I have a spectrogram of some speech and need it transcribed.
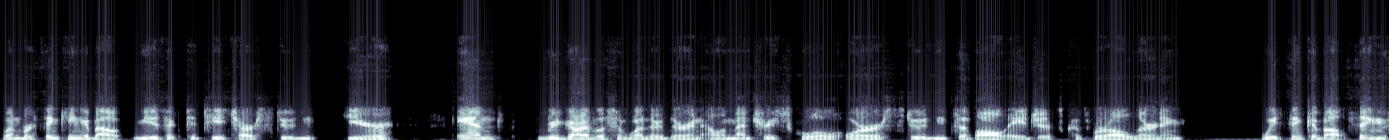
when we're thinking about music to teach our students here, and regardless of whether they're in elementary school or students of all ages, because we're all learning, we think about things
